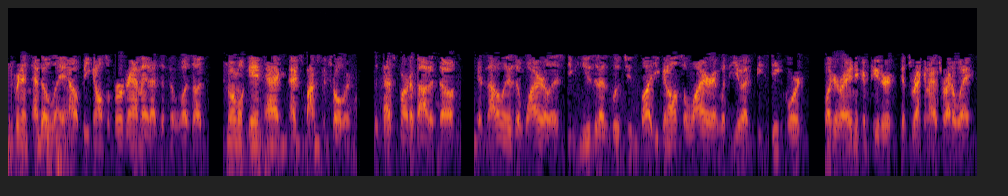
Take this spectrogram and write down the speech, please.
Super Nintendo layout, but you can also program it as if it was a normal game tag Xbox controller. The best part about it though is not only is it wireless, you can use it as Bluetooth, but you can also wire it with a USB-C cord, plug it right into your computer, gets recognized right away.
